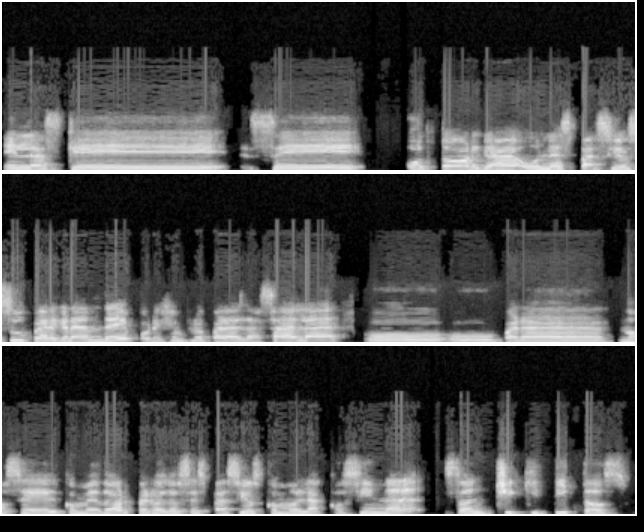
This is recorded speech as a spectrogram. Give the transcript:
en las que se otorga un espacio súper grande, por ejemplo, para la sala o, para, no sé, el comedor, pero los espacios como la cocina son chiquititos,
